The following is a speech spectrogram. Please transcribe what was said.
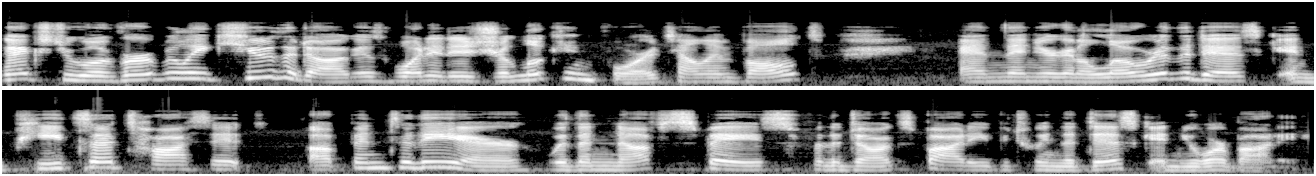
Next, you will verbally cue the dog as what it is you're looking for. Tell him vault, and then you're going to lower the disc and pizza toss it up into the air with enough space for the dog's body between the disc and your body.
